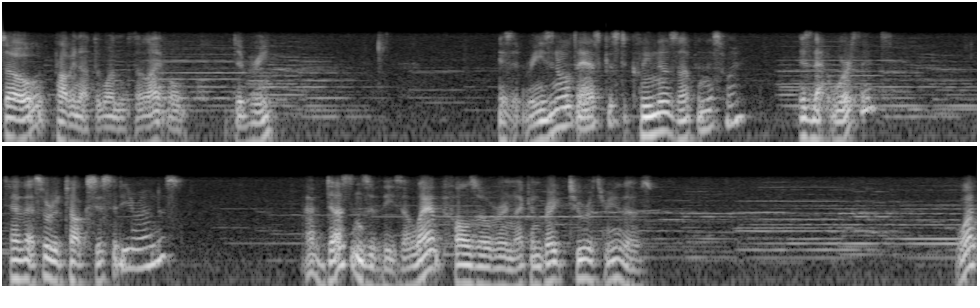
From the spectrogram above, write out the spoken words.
so, probably not the one with the light bulb debris. Is it reasonable to ask us to clean those up in this way? Is that worth it? To have that sort of toxicity around us? I have dozens of these. A lamp falls over and I can break two or three of those. What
